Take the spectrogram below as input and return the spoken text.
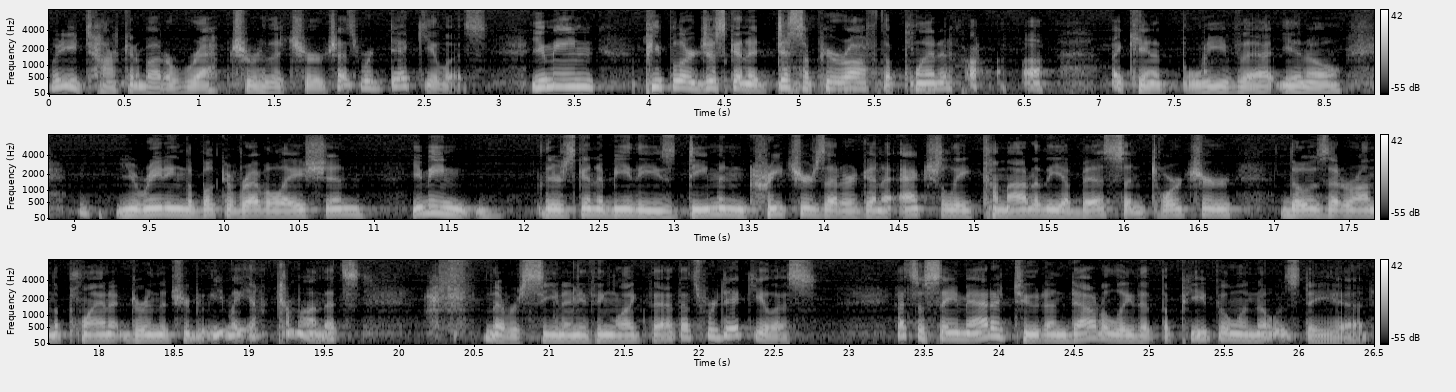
What are you talking about, a rapture of the church? That's ridiculous. You mean people are just going to disappear off the planet? I can't believe that, you know. You reading the book of Revelation? You mean there's going to be these demon creatures that are going to actually come out of the abyss and torture those that are on the planet during the tribulation? Come on, that's I've never seen anything like that. That's ridiculous. That's the same attitude, undoubtedly, that the people in Noah's day had.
